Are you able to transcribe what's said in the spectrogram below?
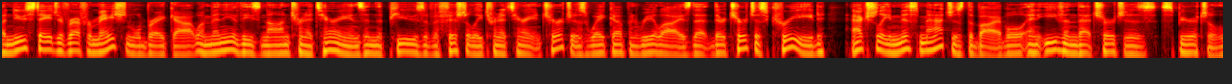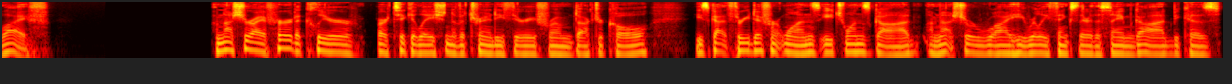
A new stage of reformation will break out when many of these non Trinitarians in the pews of officially Trinitarian churches wake up and realize that their church's creed actually mismatches the Bible and even that church's spiritual life. I'm not sure I've heard a clear articulation of a Trinity theory from Dr. Cole. He's got three different ones, each one's God. I'm not sure why he really thinks they're the same God because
